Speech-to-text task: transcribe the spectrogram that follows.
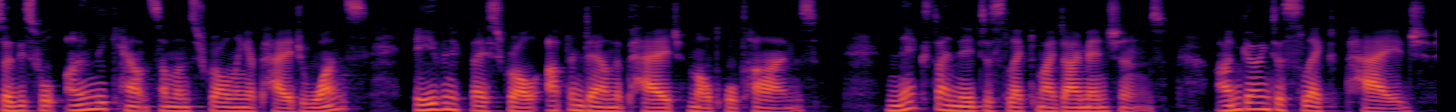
So this will only count someone scrolling a page once, even if they scroll up and down the page multiple times. Next, I need to select my dimensions. I'm going to select Page.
